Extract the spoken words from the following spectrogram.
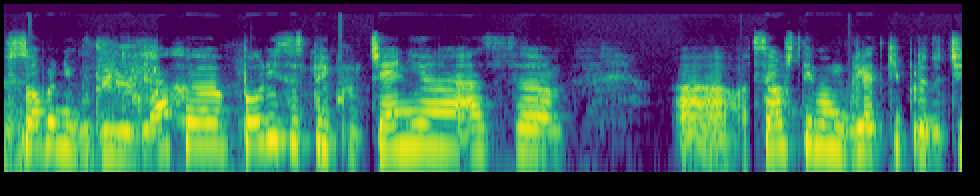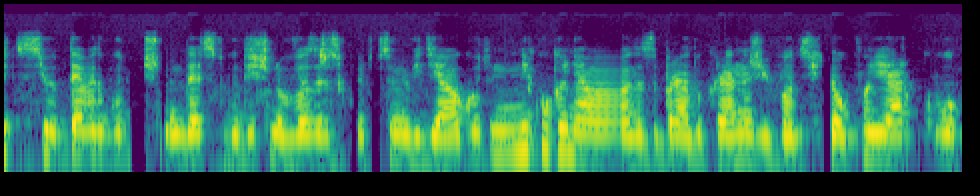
особени години бяха, пълни с приключения. Аз а, все още имам гледки пред очите си от 9 годишна, 10 годишна възраст, които съм видяла, които никога няма да забравя до края на живота си. Толкова ярко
